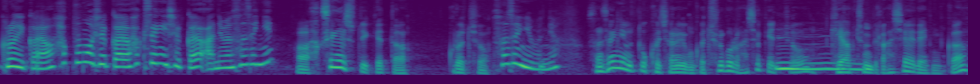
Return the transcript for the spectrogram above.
그러니까요. 학부모실까요? 학생이실까요? 아니면 선생님? 아, 학생일 수도 있겠다. 그렇죠. 선생님은요? 선생님은 또 그 전에 뭔가 출근을 하셨겠죠. 음. 계약 준비를 하셔야 되니까.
